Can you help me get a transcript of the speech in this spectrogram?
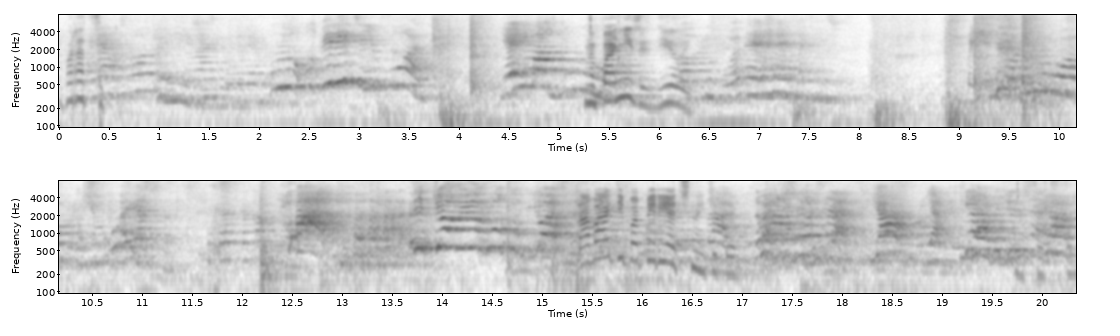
папарацци. Убери телефон. Я не могу. Ну пониже сделай. Давайте поперечный теперь. Давай, можно? Я, я, я буду С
